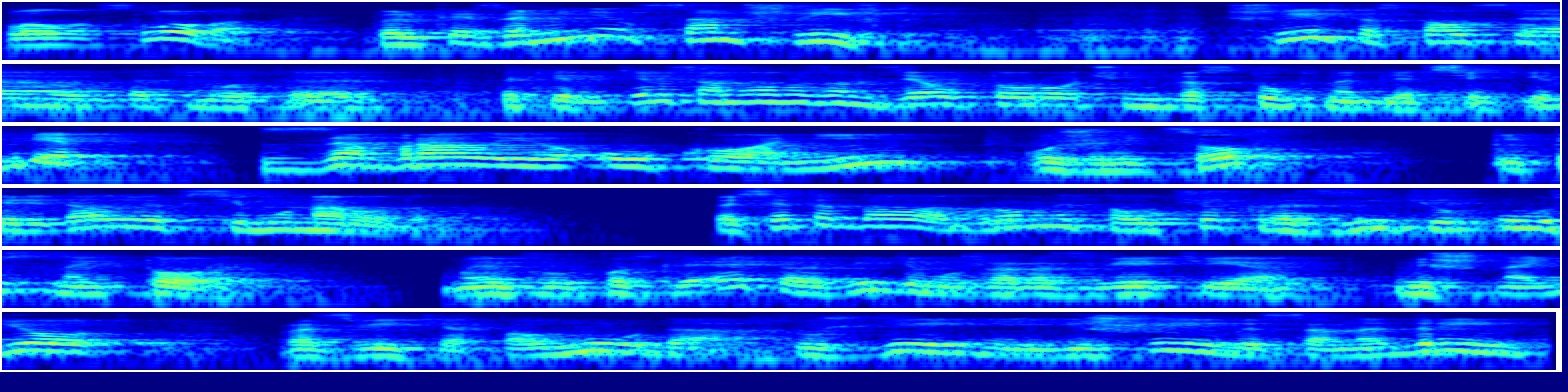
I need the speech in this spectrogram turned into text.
слово в слово, только заменил сам шрифт. Шрифт остался вот этим вот э, таким. Тем самым образом сделал Тору очень доступно для всех евреев, забрал ее у Коаним, у жрецов, и передал ее всему народу. То есть это дало огромный толчок развитию устной Торы. Мы после этого видим уже развитие Мишнайот, развитие Талмуда, обсуждения, Ешивы, Санедрин,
